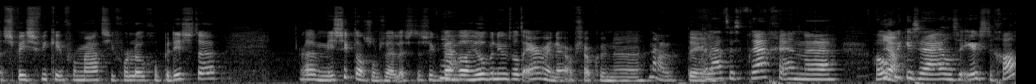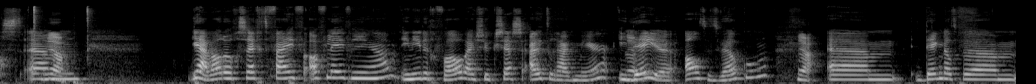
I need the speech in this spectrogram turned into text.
specifieke informatie voor logopedisten. Eh, mis ik dan soms wel eens. Dus ik ben Ja. wel heel benieuwd wat Erwin daarover zou kunnen. Nou, delen. we laten het vragen en eh, hopelijk is hij onze eerste gast. Ehm, Ja. ja, we hadden al gezegd vijf afleveringen. In ieder geval, bij succes uiteraard meer. Ideeën altijd welkom. Ja. Ehm, Ik denk dat we, ehm,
